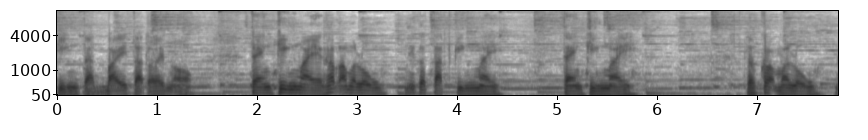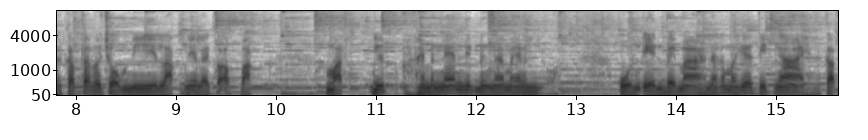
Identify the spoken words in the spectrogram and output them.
กิ่งตัดใบตัดอะไรมันออก แต่งกิ่งใหม่ครับเอามาลงนี่ก็ตัดกิ่งใหม่ แต่งกิ่งใหม่ แล้วก็มาลงนะครับท่านผู้ชมมีหลักมีอะไรก็เอาปักมัดยึดให้มันแน่นนิดหนึ่งนะไม่ให้มันโอนเอ็นไปมานะครับมันจะติดง่ายนะครับ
